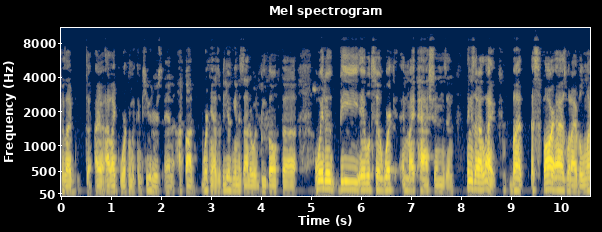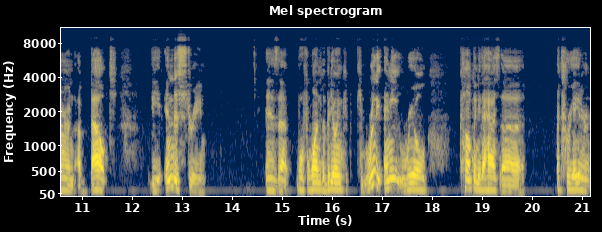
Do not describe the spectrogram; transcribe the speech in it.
because I, I, I like working with computers, and I thought working as a video game designer would be both uh, a way to be able to work in my passions and things that I like. But as far as what I've learned about the industry, is that well, for one, the video game really any real company that has a a creator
